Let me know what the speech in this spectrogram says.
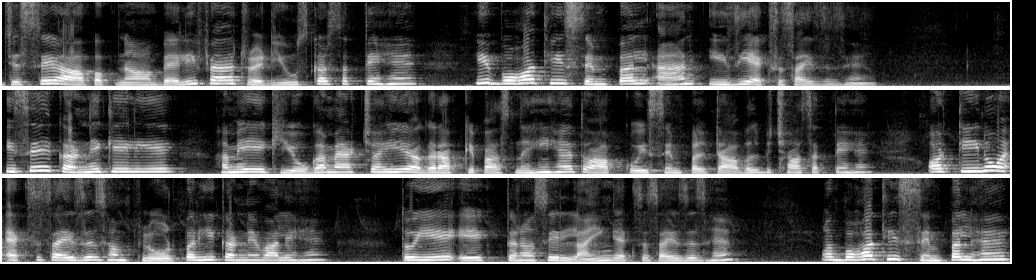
जिससे आप अपना बेली फैट रिड्यूस कर सकते हैं। ये बहुत ही सिंपल एंड इजी एक्सरसाइजेस हैं। इसे करने के लिए हमें एक योगा मैट चाहिए। अगर आपके पास नहीं है तो आप कोई सिंपल टावल बिछा सकते हैं। और तीनों एक्सरसाइजेज हम फ्लोर पर ही करने वाले हैं। तो ये एक तरह से लाइंग एक्सरसाइजेज हैं। और बहुत ही सिंपल हैं।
